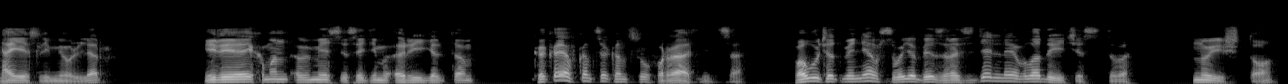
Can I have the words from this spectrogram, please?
А если Мюллер? Или Эйхман вместе с этим Ригельтом? Какая, в конце концов, разница? Получат меня в свое безраздельное владычество. Ну и что?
